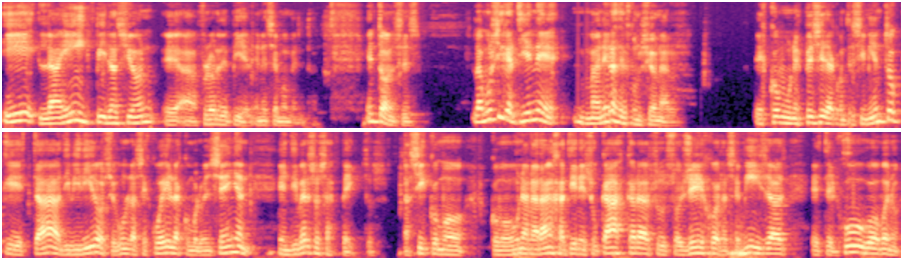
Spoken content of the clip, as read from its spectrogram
y la inspiración eh, a flor de piel en ese momento. Entonces, la música tiene maneras de funcionar. Es como una especie de acontecimiento que está dividido, según las escuelas, como lo enseñan, en diversos aspectos. Así como, como una naranja tiene su cáscara, sus ollejos, las semillas, este, el jugo, bueno,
